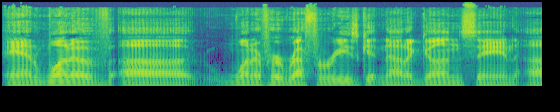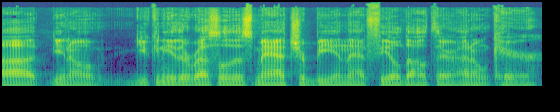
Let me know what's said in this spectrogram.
and one of uh, one of her referees getting out a gun saying, uh, you know, you can either wrestle this match or be in that field out there. I don't care.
